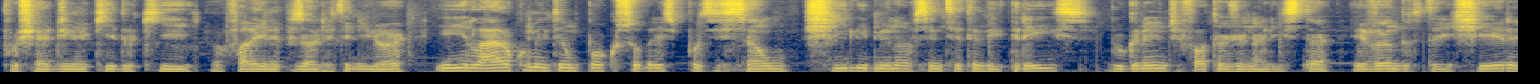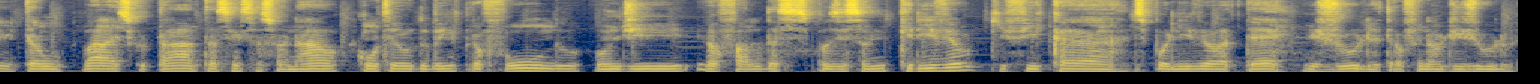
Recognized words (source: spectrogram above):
puxadinho aqui do que eu falei no episódio anterior. E lá eu comentei um pouco sobre a exposição Chile 1973 do grande fotojornalista Evandro Teixeira. Então, vai lá escutar, tá sensacional. Conteúdo bem profundo, onde eu falo dessa exposição incrível que fica disponível até julho, até o final final de julho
